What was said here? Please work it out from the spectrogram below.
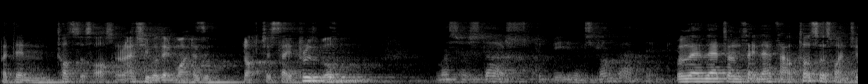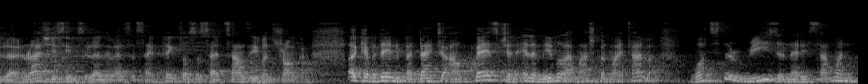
But then Tossos asks Rashi, well then why does it not just say? Moshe Stars could be even stronger, I think. Well, then that's what I'm saying. That's how Tosos want to learn. Rashi seems to learn them as the same thing. Tosos said sounds even stronger. Okay, but then, but back to our question. my timer. What's the reason that if someone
